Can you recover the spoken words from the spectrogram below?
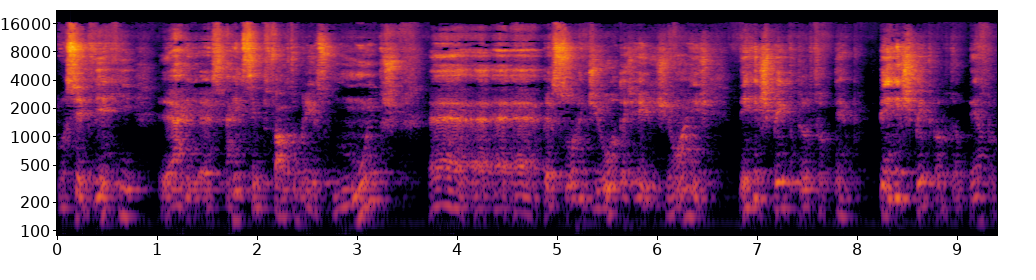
Você vê que é, a, gente sempre fala sobre isso. Muitas é, é, pessoas de outras religiões têm respeito pelo seu tempo. Tem respeito pelo seu tempo.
